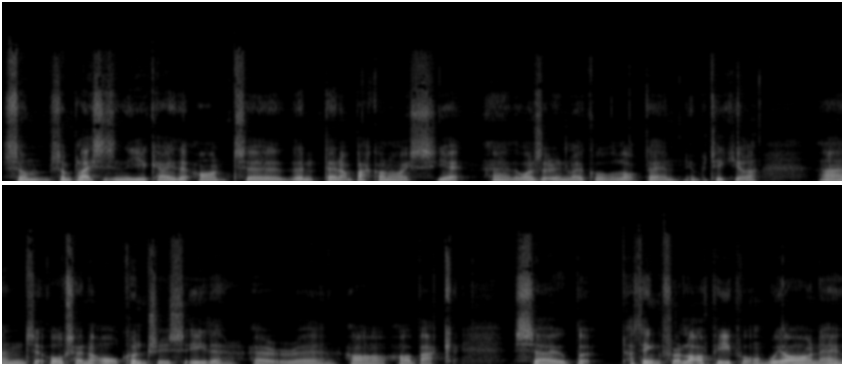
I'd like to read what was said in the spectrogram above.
some some places in the UK that aren't uh, they're, they're not back on ice yet. Uh, the ones that are in local lockdown in particular, and also not all countries either are uh, are are back. So, but I think for a lot of people we are now,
